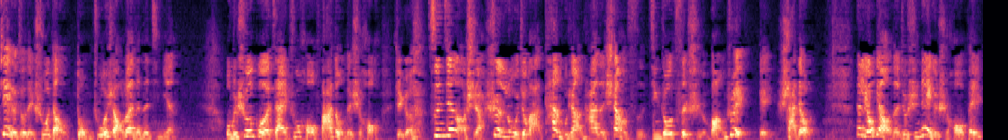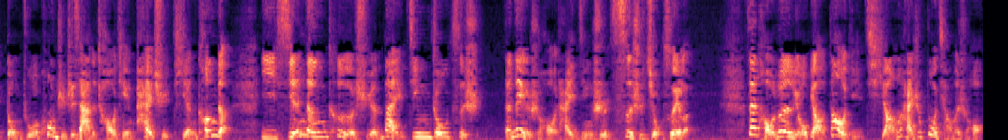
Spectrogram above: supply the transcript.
这个就得说到董卓扰乱的那几年。我们说过，在诸侯伐董的时候，这个孙坚老师啊，顺路就把看不上他的上司荆州刺史王睿给杀掉了。那刘表呢，就是那个时候被董卓控制之下的朝廷派去填坑的，以贤能特选拜荆州刺史。但那个时候他已经是四十九岁了。在讨论刘表到底强还是不强的时候，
